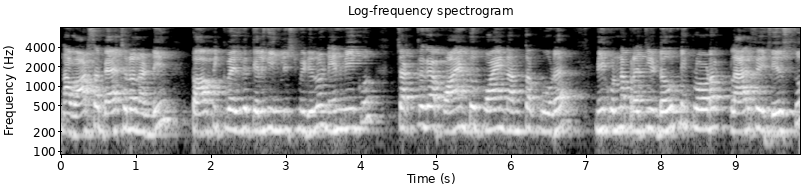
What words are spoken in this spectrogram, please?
నా వాట్సాప్ బ్యాచ్లోనండి టాపిక్ వైజ్గా తెలుగు ఇంగ్లీష్ మీడియంలో నేను మీకు చక్కగా పాయింట్ టు పాయింట్ అంతా కూడా మీకున్న ప్రతి డౌట్ని కూడా క్లారిఫై చేస్తూ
